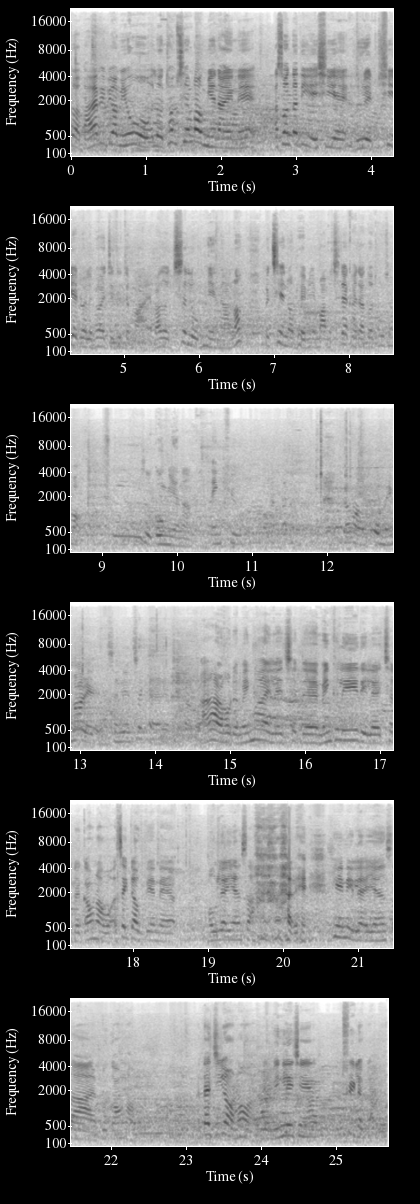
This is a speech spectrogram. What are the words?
ဆိုတော့ဘာပဲပြောပြောမျိုးကိုအဲ့လိုထုတ်ချင်းပေါက်မြင်နိုင်တဲ့အစွမ်းတက်တည်ရရှိရဲ့လူတွေရှိရဲ့အတွက်လည်းပြောကျေးဇူးတင်ပါတယ်ဘာလို့ချစ်လို့မြင်တာနော်မချစ်တော့ဘယ်မြင်မှာမချစ်တဲ့ခါကျတော့ထုတ်ချင်းပေါက်ဆိုကုန်မြင်တာ thank you တော့ကိုမိမတွေဆင်းနေချစ်ခံရတယ်ဖြစ်တာပေါ့အဲ့ဒါတော့ဟုတ်တယ်မိန်းမတွေလည်းချစ်တယ်မိန်းကလေးတွေလည်းချစ်တယ်ကောင်းတာပေါ့အစိတ်တောက်တင်းတယ်မဟုတ်လည်းအရန်စားရတယ်ခင်းတွေလည်းအရန်စားရတယ်ပိုကောင်းတာပေါ့အသက်ကြီးတော့နော်မိန်းကလေးချင်း treat လုပ်တာပေါ့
